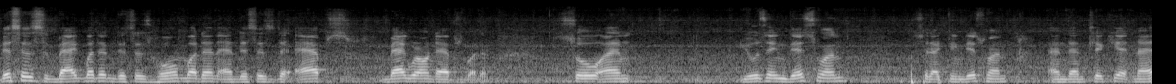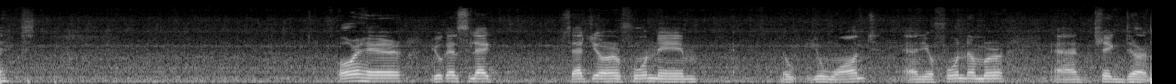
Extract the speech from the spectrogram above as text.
This is back button this is home button and this is the apps background apps button. So I'm using this one selecting this one and then click here next. Over here you can select set your phone name you want and your phone number and click done.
